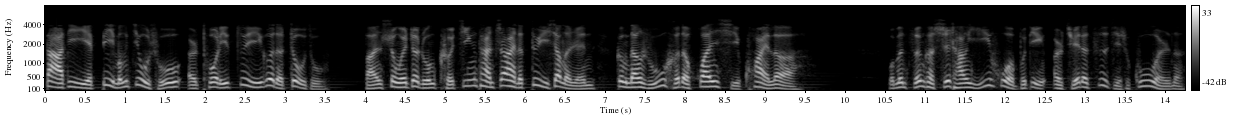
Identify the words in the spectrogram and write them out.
大地也闭蒙救赎而脱离罪恶的咒诅。凡身为这种可惊叹之爱的对象的人，更当如何的欢喜快乐！我们怎可时常疑惑不定，而觉得自己是孤儿呢？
